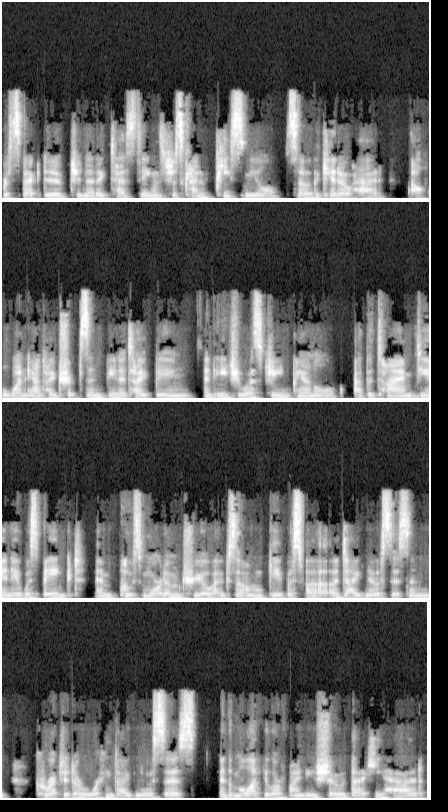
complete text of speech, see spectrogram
respective genetic testings, just kind of piecemeal. So the kiddo had alpha 1 antitrypsin phenotyping and HUS gene panel. At the time, DNA was banked and postmortem trio exome gave us a, a diagnosis and corrected our working diagnosis. And the molecular findings showed that he had,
